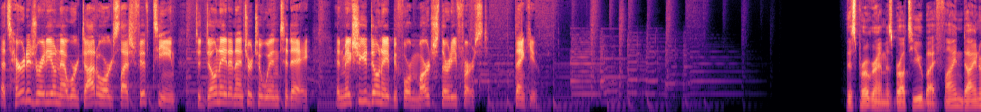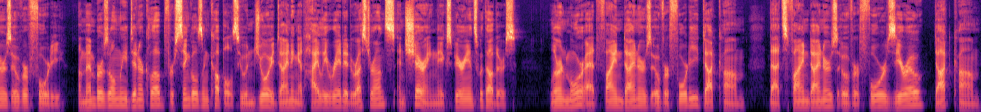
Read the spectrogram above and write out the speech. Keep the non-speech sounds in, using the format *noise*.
That's heritageradionetwork.org slash 15 to donate and enter to win today. And make sure you donate before March 31st. Thank you. This program is brought to you by Fine Diners Over 40, a members only dinner club for singles and couples who enjoy dining at highly rated restaurants and sharing the experience with others. Learn more at finedinersover40.com. That's finedinersover40.com.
